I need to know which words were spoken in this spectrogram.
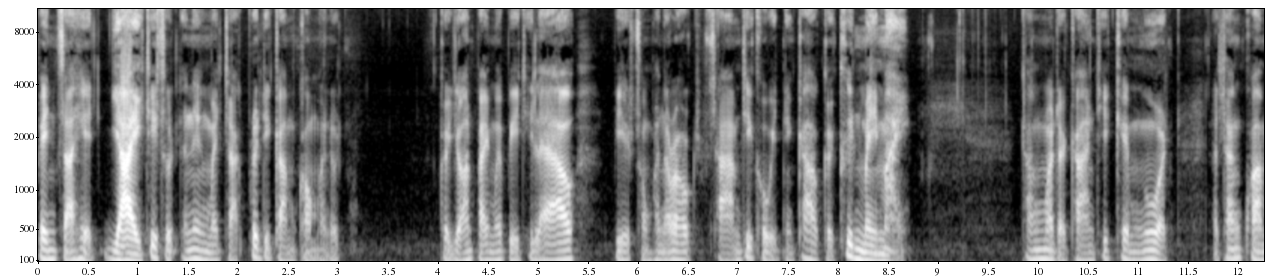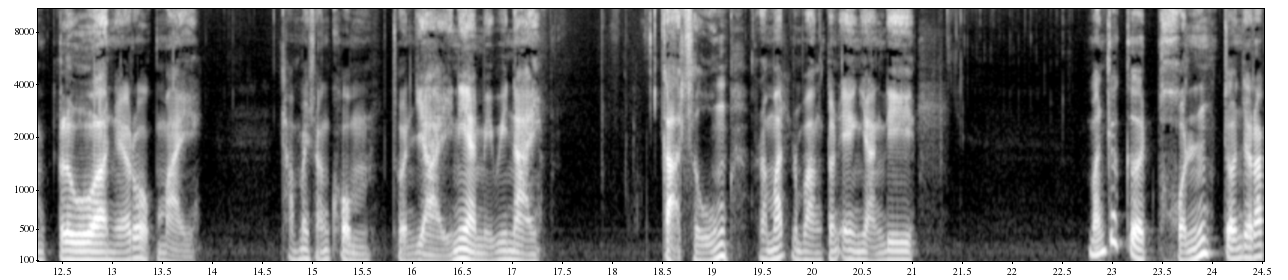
เป็นสาเหตุใหญ่ที่สุดเนื่องมาจากพฤติกรรมของมนุษย์ ก็ย้อนไปเมื่อปีที่แล้ว ปี 2563 ที่โควิด -19 เกิดขึ้นใหม่ๆ ทั้งมาตรการที่เข้มงวดและทั้งความกลัวในโรคใหม่ ทำให้สังคมส่วนใหญ่เนี่ยมีวินัย กาดสูงระมัดระวังตนเองอย่างดี มันก็เกิดผลจนได้รับ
